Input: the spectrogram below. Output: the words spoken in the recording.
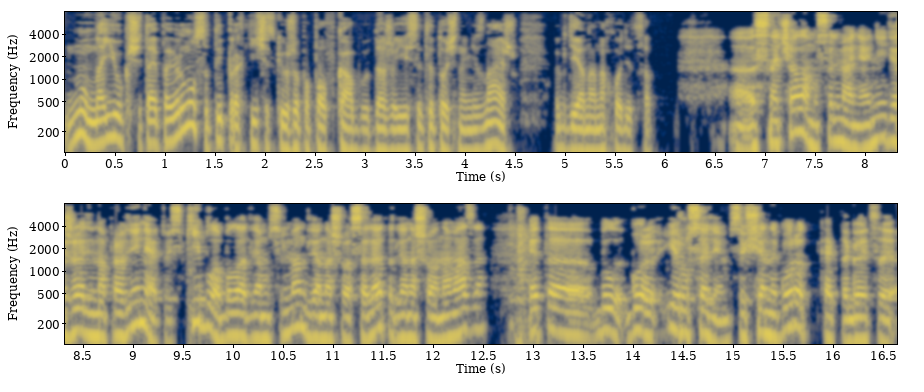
ну, на юг, считай, повернулся, ты практически уже попал в Кабу, даже если ты точно не знаешь, где она находится. Э, сначала мусульмане, они держали направление, то есть Кибла была для мусульман, для нашего салята, для нашего намаза. Это был город Иерусалим, священный город, как то говорится,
